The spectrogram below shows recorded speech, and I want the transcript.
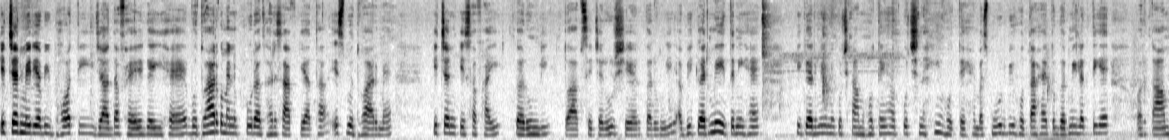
किचन मेरी अभी बहुत ही ज़्यादा फैल गई है। बुधवार को मैंने पूरा घर साफ़ किया था, इस बुधवार में। किचन की सफ़ाई करूँगी तो आपसे ज़रूर शेयर करूँगी। अभी गर्मी इतनी है कि गर्मी में कुछ काम होते हैं और कुछ नहीं होते हैं। बस मूड भी होता है तो गर्मी लगती है और काम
